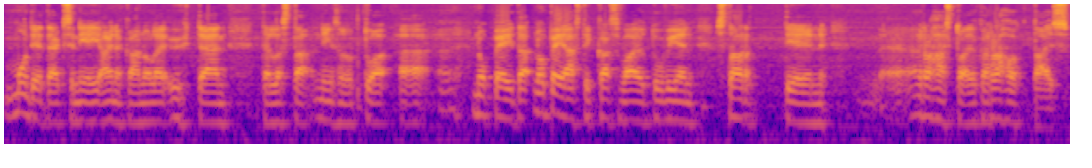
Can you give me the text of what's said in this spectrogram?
mun tietääkseni ei ainakaan ole yhtään tällaista niin sanottua ää, äh, nopeita, nopeasti kasvautuvien starttien äh, rahastoa, joka rahoittaisi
